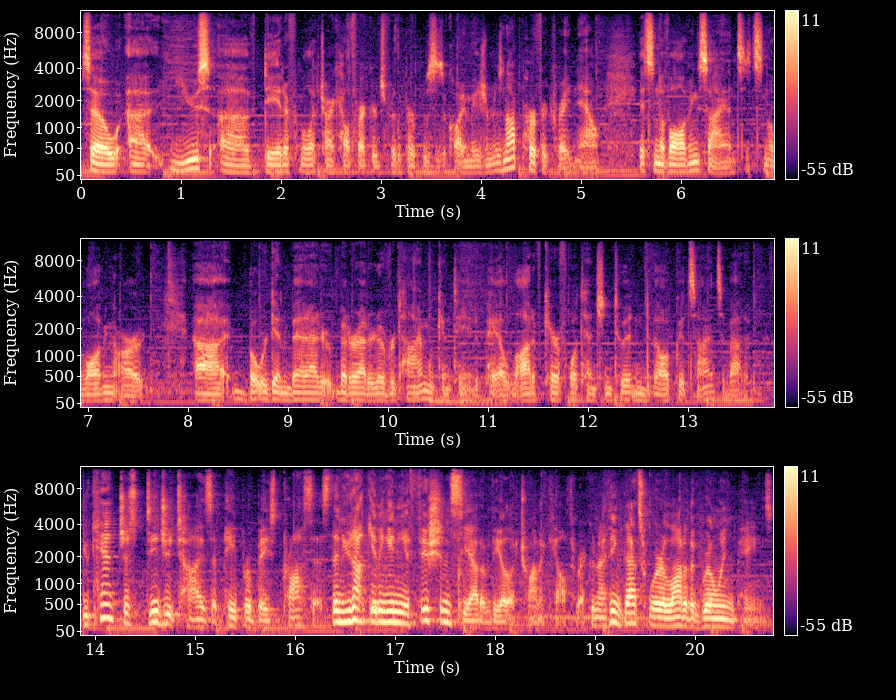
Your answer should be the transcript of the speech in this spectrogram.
So uh, use of data from electronic health records for the purposes of quality measurement is not perfect right now. It's an evolving science, it's an evolving art, uh, but we're getting better at, it, better at it over time. We continue to pay a lot of careful attention to it and develop good science about it. You can't just digitize a paper-based process. Then you're not getting any efficiency out of the electronic health record. And I think that's where a lot of the growing pains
